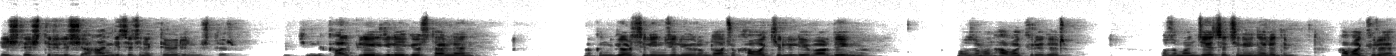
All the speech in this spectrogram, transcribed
eşleştirilişi hangi seçenekte verilmiştir? Şimdi kalp ile ilgili gösterilen bakın görseli inceliyorum. Daha çok hava kirliliği var değil mi? O zaman hava küredir. O zaman C seçeneğini eledim. Hava küre.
